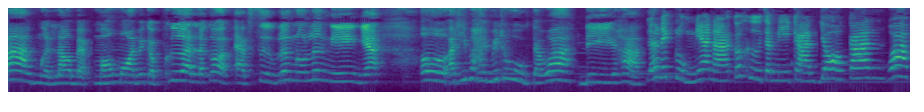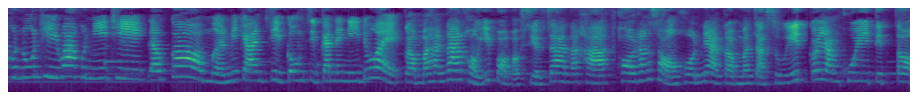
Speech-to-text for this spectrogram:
มากเหมือนเราแบบเมาส์มอยไปกับเพื่อน แล้วก็แอบสืบเรื่องนู้นเรื่องนี้อย่างเงี้ยเอออธิบายไม่ถูกแต่ว่าดีค่ะ แล้วในกลุ่มเนี่ยนะก็คือจะมีการหยอกกันว่าคนนู้นทีว่าคนนี้ที แล้วก็เหมือนมีการจีบกงจีบกันในนี้ด้วย กลับมาทางด้านของอีปอกับเซียวจ้านนะคะ พอทั้งสองคนเนี่ยกลับมาจากสวิตก็ยังคุยติดต่อ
